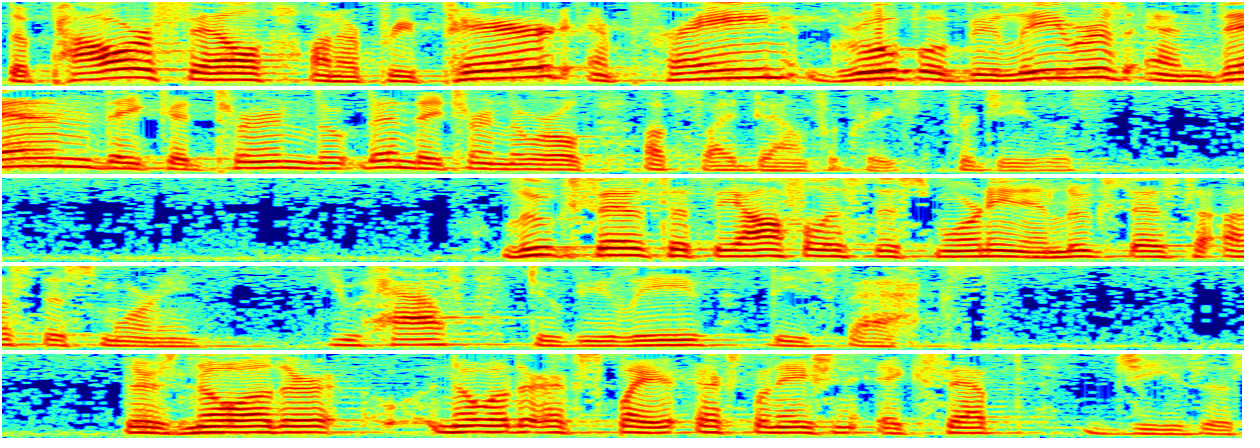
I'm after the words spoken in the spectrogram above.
The power fell on a prepared and praying group of believers, and then they could turn the, then they turned the world upside down for for Jesus. Luke says to Theophilus this morning, and Luke says to us this morning, you have to believe these facts. There's no other, no other explanation except Jesus.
